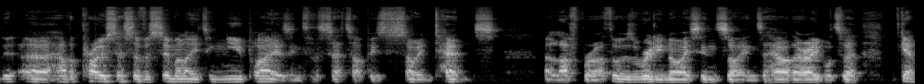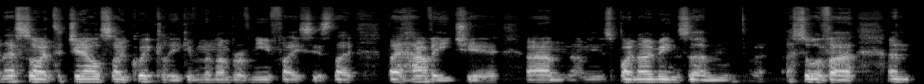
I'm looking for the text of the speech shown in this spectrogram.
the, uh, how the process of assimilating new players into the setup is so intense at Loughborough. I thought it was a really nice insight into how they're able to get their side to gel so quickly, given the number of new faces they they have each year. Um, I mean, it's by no means um, a sort of a, an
